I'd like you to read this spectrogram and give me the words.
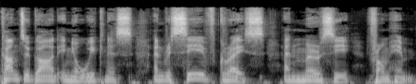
Come to God in your weakness and receive grace and mercy from Him.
